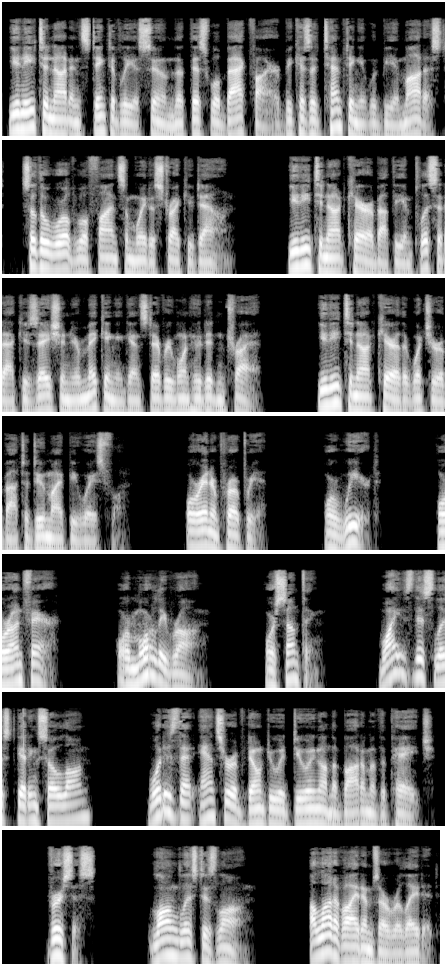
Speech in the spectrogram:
You need to not instinctively assume that this will backfire because attempting it would be immodest, so the world will find some way to strike you down. You need to not care about the implicit accusation you're making against everyone who didn't try it. You need to not care that what you're about to do might be wasteful, or inappropriate, or weird, or unfair, or morally wrong, or something. Why is this list getting so long? What is that answer of don't do it doing on the bottom of the page? Versus. Long list is long. A lot of items are related.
